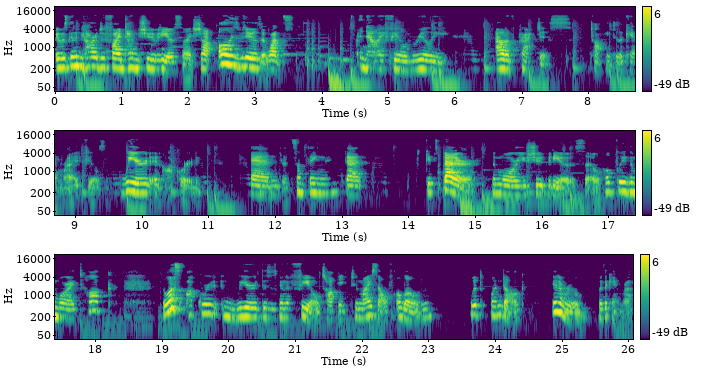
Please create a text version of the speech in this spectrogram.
it was going to be hard to find time to shoot a video. So I shot all these videos at once and now I feel really out of practice talking to the camera. It feels weird and awkward. And it's something that gets better the more you shoot videos. So hopefully the more I talk, the less awkward and weird this is gonna feel talking to myself alone with one dog in a room with a camera.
